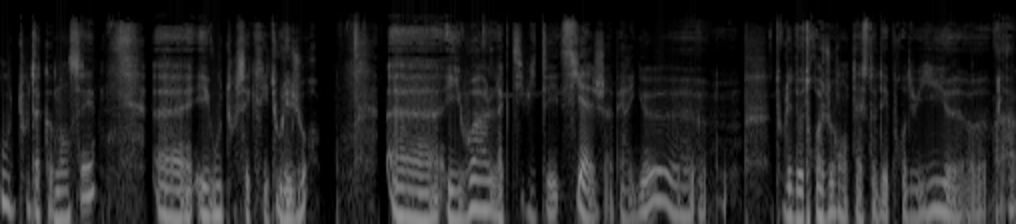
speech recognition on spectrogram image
où tout a commencé euh, et où tout s'écrit tous les jours. Euh, et voient l'activité siège à Périgueux. tous les deux trois jours, on teste des produits. voilà.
